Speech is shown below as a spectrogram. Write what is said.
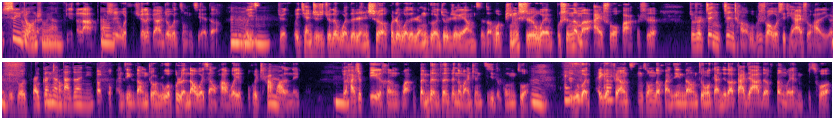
是一种什么样子？觉得啦，嗯我是我学了表演之后我总结的，嗯我以前嗯觉得我以前只是觉得我的人设或者我的人格就是这个样子的。我平时我也不是那么爱说话，可是就说正正常的，我不是说我是挺爱说话的一个人，就是说在我刚想正常的打断您，交流环境当中，如果不轮到我讲话，我也不会插话的那种，嗯就还是可以很完本本分分的完成自己的工作。嗯，哎如果在一个哎非常轻松的环境当中，我感觉到大家的氛围很不错，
